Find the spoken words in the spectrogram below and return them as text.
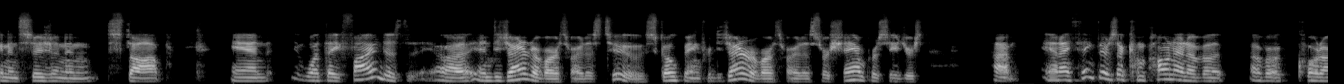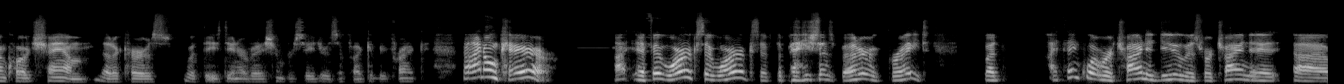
an incision and stop. And what they find is uh, in degenerative arthritis too, scoping for degenerative arthritis or sham procedures. Um, and I think there's a component of a, of a quote unquote sham that occurs with these denervation procedures, if I could be frank. Now, I don't care. I, if it works, it works. If the patient's better, great. But I think what we're trying to do is we're trying to uh,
